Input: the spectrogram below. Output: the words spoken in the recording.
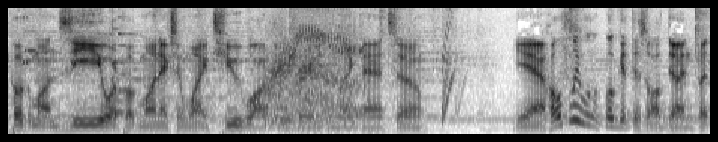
Pokemon Z or Pokemon X and Y 2 walkthroughs or anything like that, so... Yeah, hopefully we'll, we'll get this all done, but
